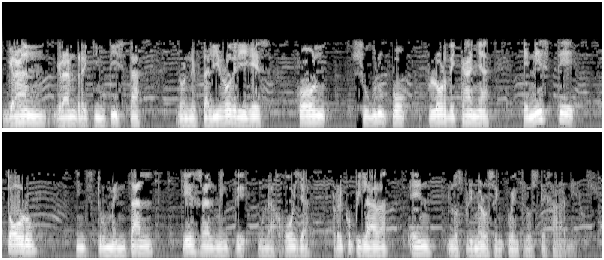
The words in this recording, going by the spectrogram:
gran, gran requintista, don Neftalí Rodríguez, con su grupo Flor de Caña en este toro instrumental que es realmente una joya recopilada en los primeros encuentros de jaraneros.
